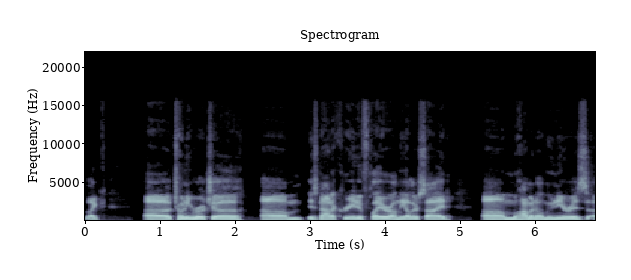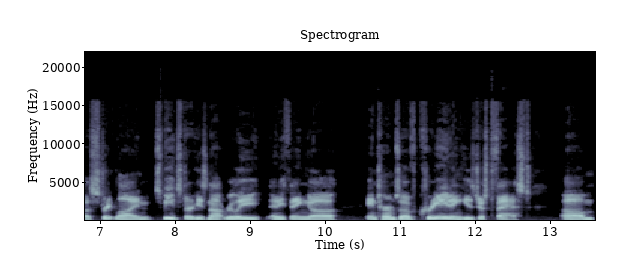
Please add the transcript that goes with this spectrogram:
Like uh, Tony Rocha um, is not a creative player on the other side. Um, Muhammad El Munir is a straight line speedster. He's not really anything uh, in terms of creating. He's just fast. Um,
